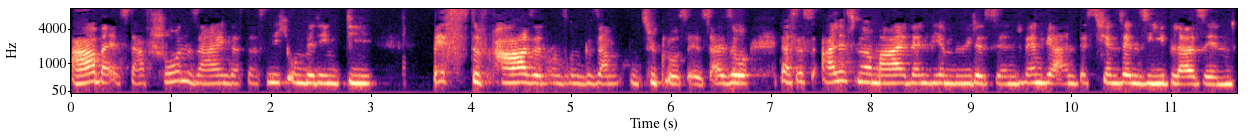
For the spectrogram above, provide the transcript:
Aber es darf schon sein, dass das nicht unbedingt die beste Phase in unserem gesamten Zyklus ist. Also das ist alles normal, wenn wir müde sind, wenn wir ein bisschen sensibler sind,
